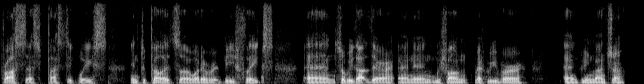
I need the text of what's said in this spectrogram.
processed plastic waste into pellets or whatever it be, flakes. And so we got there, and then we found MacRebur and GreenMantra,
